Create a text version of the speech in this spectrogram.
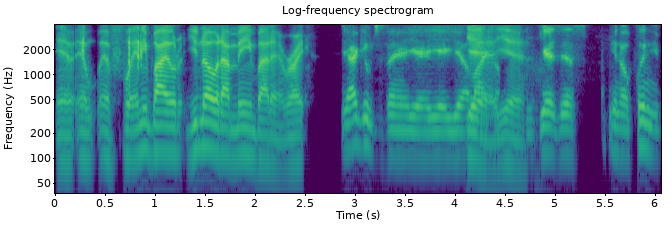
And, and, and for anybody, you know what I mean by that, right? Yeah, I get what you're saying. Yeah, yeah, yeah. Yeah, like, uh, yeah. yeah. Just you know, putting your-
